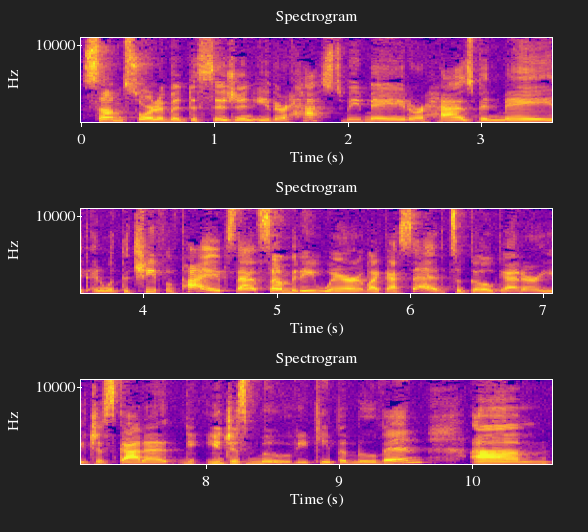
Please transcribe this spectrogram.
some sort of a decision either has to be made or has been made. And with the chief of pipes, that's somebody where, like I said, it's a go getter. You just gotta, you just move, you keep it moving. Um,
